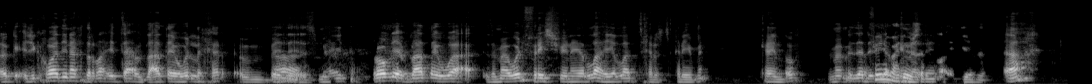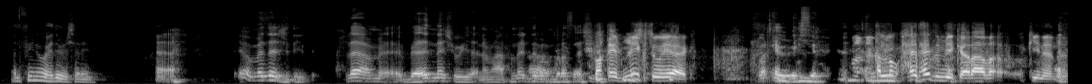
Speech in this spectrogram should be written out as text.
okay je crois غادي ناخذ الرأي تاع عبد العاطي هو الآخر من بعد آه. إسماعيل. probably عبد العاطي هو زعما هو ال fresh فينا. يلاه يلاه تخرج تقريبا. كاين ضوف زعما مازال 2021. آه 2021 ايوا مازال جديد. حنا بعدنا شوية أنا ما عرفناش دابا آه. المدرسة باقي بميكتو ياك. حيد حيد الميكا راه كاين أنا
